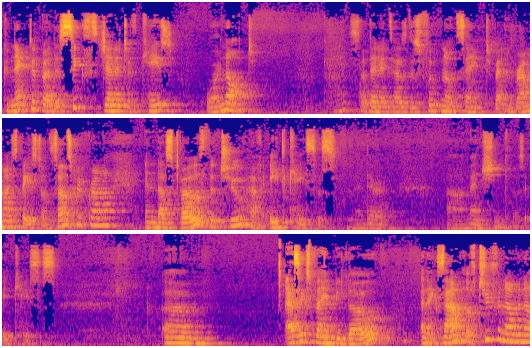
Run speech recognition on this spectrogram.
connected by the sixth genitive case or not. So then it has this footnote saying Tibetan grammar is based on Sanskrit grammar, and thus both the two have eight cases. And they're uh, mentioned, those eight cases. Um, as explained below, an example of two phenomena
